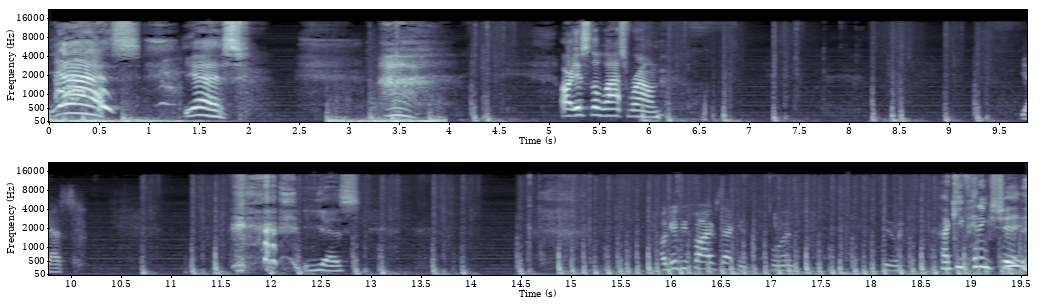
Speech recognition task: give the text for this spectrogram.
Yes! Yes! Alright, this is the last round. Yes. Yes. I'll give you five seconds. One, two, I keep hitting shit.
